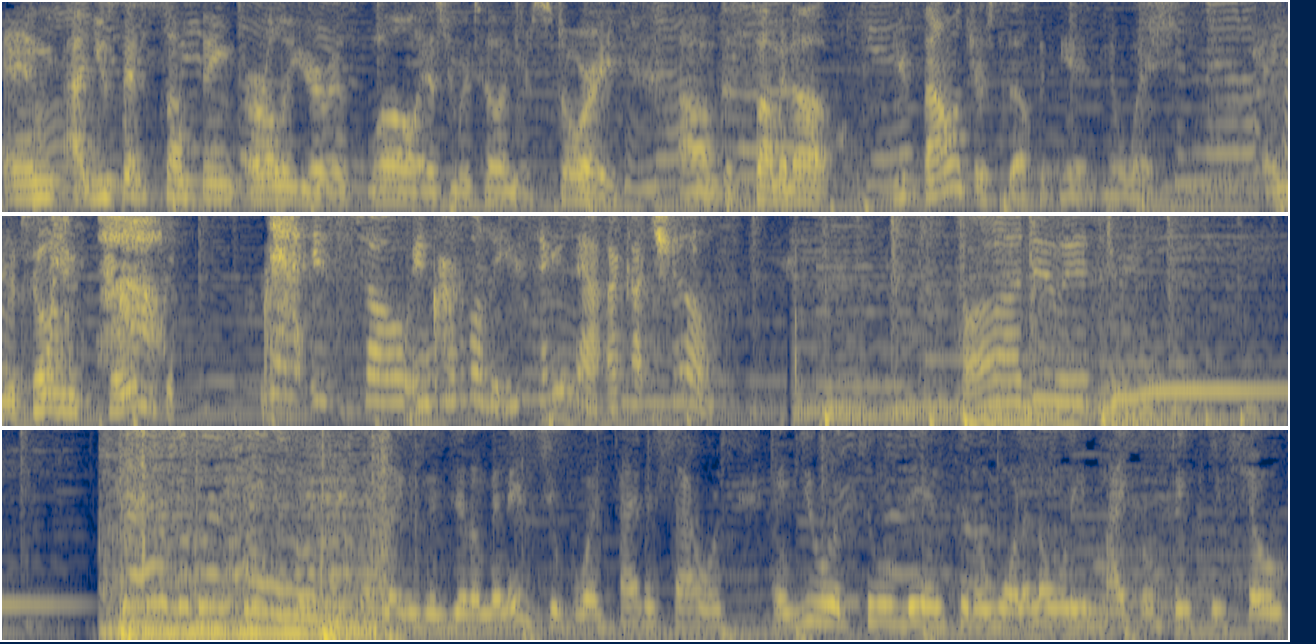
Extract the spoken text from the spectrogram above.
And uh, you said something earlier as well as you were telling your story. Um, to sum it up, you found yourself again in a way, and you're telling these stories. That is so incredible that you say that. I got chills. All I do is dream. There's a blessing. What's up, ladies and gentlemen? It's your boy Titus Showers, and you are tuned in to the one and only Michael Finkley Show.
